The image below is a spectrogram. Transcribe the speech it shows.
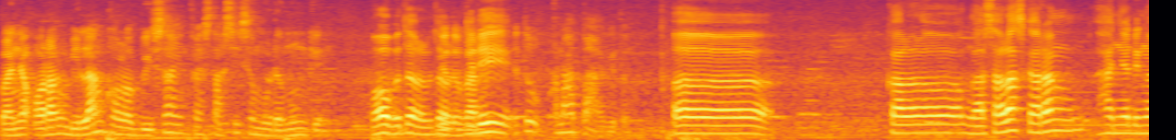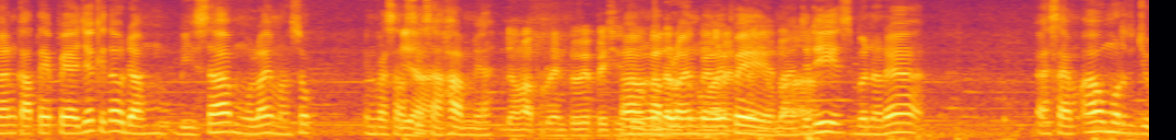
banyak orang bilang kalau bisa investasi semudah mungkin. Oh betul betul. Gitu kan. Jadi itu kenapa gitu? eh kalau nggak salah sekarang hanya dengan KTP aja kita udah bisa mulai masuk investasi Iya. saham ya. Udah nggak perlu NPWP sih Eh, nggak perlu NPWP. Nah, jadi sebenarnya SMA umur 17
